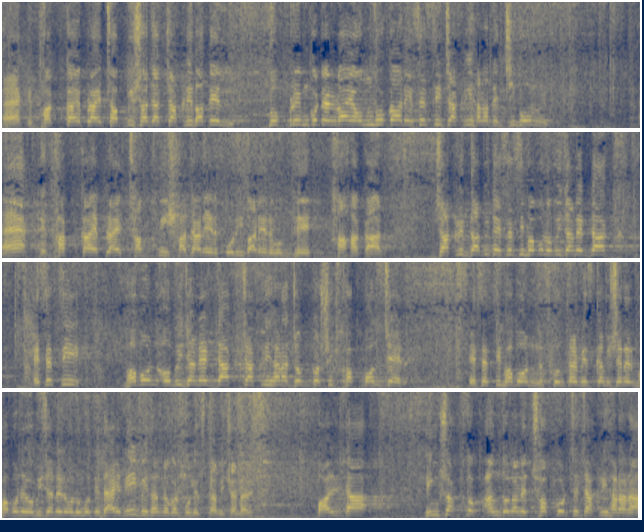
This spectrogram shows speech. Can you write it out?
এক ধাক্কায় প্রায় ছাব্বিশ হাজার চাকরি বাতিল। সুপ্রিম কোর্টের রায় অন্ধকার, এসএসসি চাকরি হারাতে জীবন। এক ধাক্কায় প্রায় ছাব্বিশ হাজারের পরিবারের মধ্যে হাহাকার। চাকরির দাবিতে এসএসসি ভবন অভিযানের ডাক। এসএসসি ভবন অভিযানের ডাক চাকরিহারা যোগ্য শিক্ষক মঞ্চের। এসএসসি ভবন স্কুল সার্ভিস কমিশনের ভবনে অভিযানের অনুমতি দেয়নি বিধাননগর পুলিশ কমিশনার। পাল্টা হিংসাত্মক আন্দোলনে ছক করছে চাকরিহারারা।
